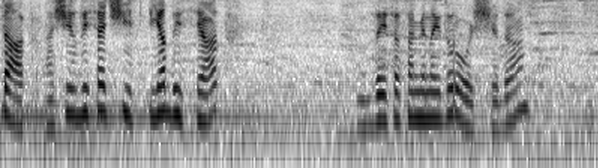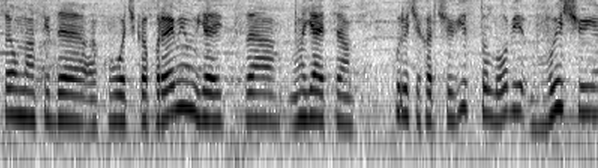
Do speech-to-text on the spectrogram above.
Так, 66,50. Здається, самі найдорожчі, да? Це у нас іде квочка преміум, яйця, яйця курячі харчові, столові вищої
